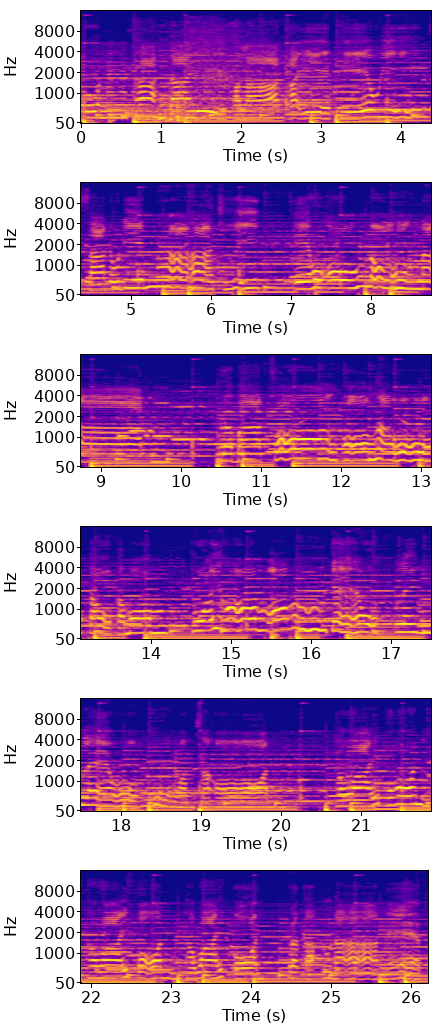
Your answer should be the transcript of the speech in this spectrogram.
บุญทานใดพลาไทยเทวีสาดุดินาชีเอวองค์นงนาดพระบาทสองพองเฮาเก้ากระมอมถวยหอมอ้อมแก้วเล่งแล้วห่วมสะอ่อน วายพรถวายฟอนถวายก่อนพระกรุณาแม่ท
